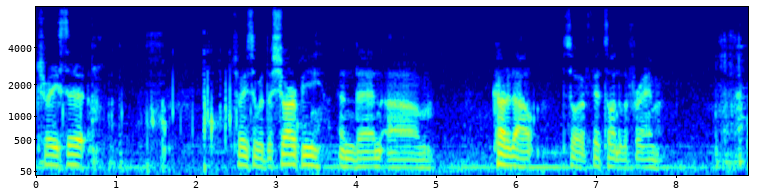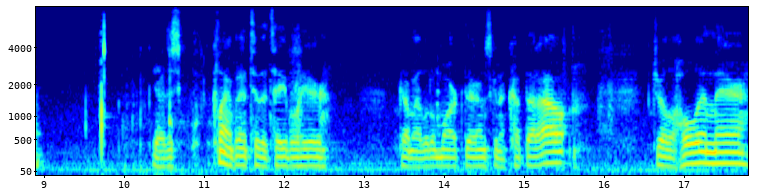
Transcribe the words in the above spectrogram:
trace it. Trace it with the Sharpie and then um, cut it out so it fits onto the frame. Yeah, just clamping it to the table here. Got my little mark there. I'm just going to cut that out, drill a hole in there,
